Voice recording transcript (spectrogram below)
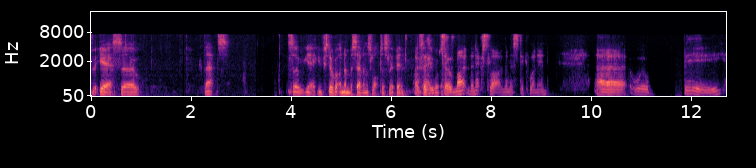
but yeah, so that's so yeah, you've still got a number seven slot to slip in. Okay. So my the next slot I'm going to stick one in. Uh, will be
